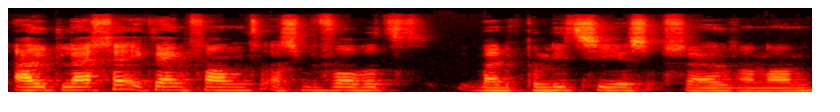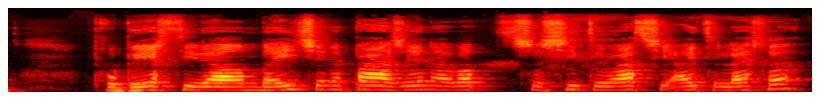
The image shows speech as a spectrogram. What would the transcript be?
uitleggen. Ik denk van, als hij bijvoorbeeld bij de politie is of zo, van dan probeert hij wel een beetje in een paar zinnen wat zijn situatie uit te leggen.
